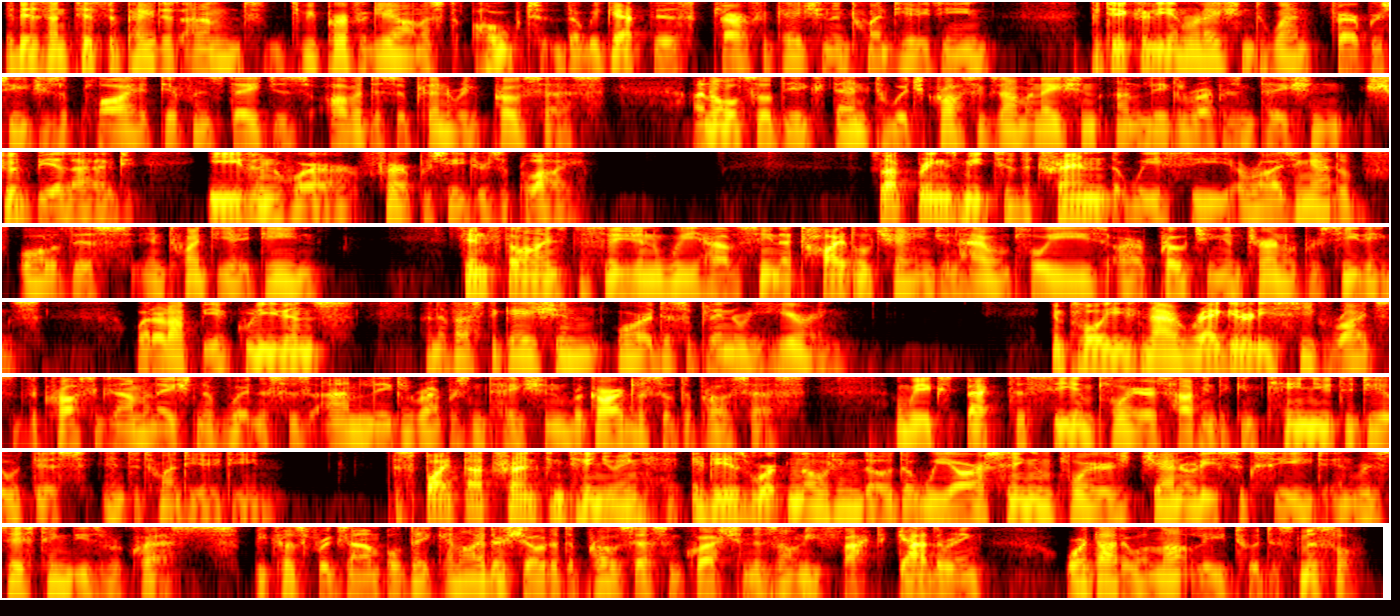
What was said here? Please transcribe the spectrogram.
It is anticipated and, to be perfectly honest, hoped that we get this clarification in 2018, particularly in relation to when fair procedures apply at different stages of a disciplinary process, and also the extent to which cross examination and legal representation should be allowed, even where fair procedures apply. So that brings me to the trend that we see arising out of all of this in 2018. Since the Lyons decision, we have seen a tidal change in how employees are approaching internal proceedings, whether that be a grievance, an investigation, or a disciplinary hearing. Employees now regularly seek rights to the cross examination of witnesses and legal representation, regardless of the process, and we expect to see employers having to continue to deal with this into 2018. Despite that trend continuing, it is worth noting, though, that we are seeing employers generally succeed in resisting these requests because, for example, they can either show that the process in question is only fact gathering or that it will not lead to a dismissal.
